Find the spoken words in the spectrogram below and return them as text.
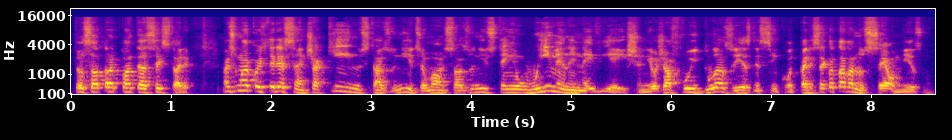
Então, só para contar essa história. Mas uma coisa interessante, aqui nos Estados Unidos, eu moro nos Estados Unidos, tem o Women in Aviation. Eu já fui duas vezes nesse encontro. Parecia que eu estava no céu mesmo.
